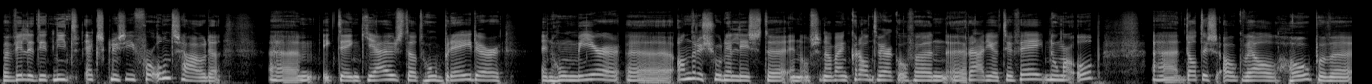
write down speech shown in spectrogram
we willen dit niet exclusief voor ons houden. Um, ik denk juist dat hoe breder en hoe meer uh, andere journalisten, en of ze nou bij een krant werken of een uh, radio, tv, noem maar op. Uh, dat is ook wel, hopen we,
